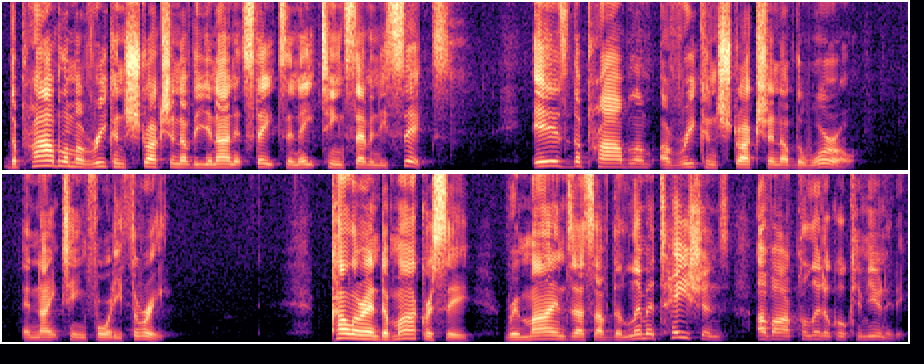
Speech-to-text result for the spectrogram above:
The problem of Reconstruction of the United States in 1876 is the problem of Reconstruction of the world in 1943. Color and Democracy reminds us of the limitations of our political community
